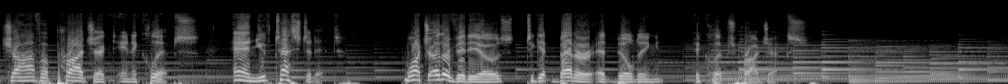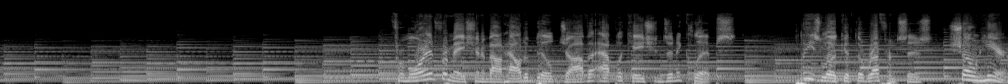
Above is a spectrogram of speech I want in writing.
Java project in Eclipse, and you've tested it. Watch other videos to get better at building Eclipse projects. For more information about how to build Java applications in Eclipse, please look at the references shown here.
